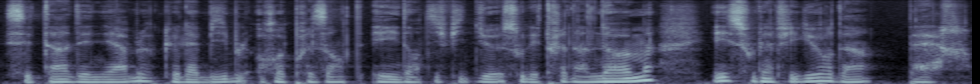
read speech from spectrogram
c'est indéniable que la Bible représente et identifie Dieu sous les traits d'un homme et sous la figure d'un père.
